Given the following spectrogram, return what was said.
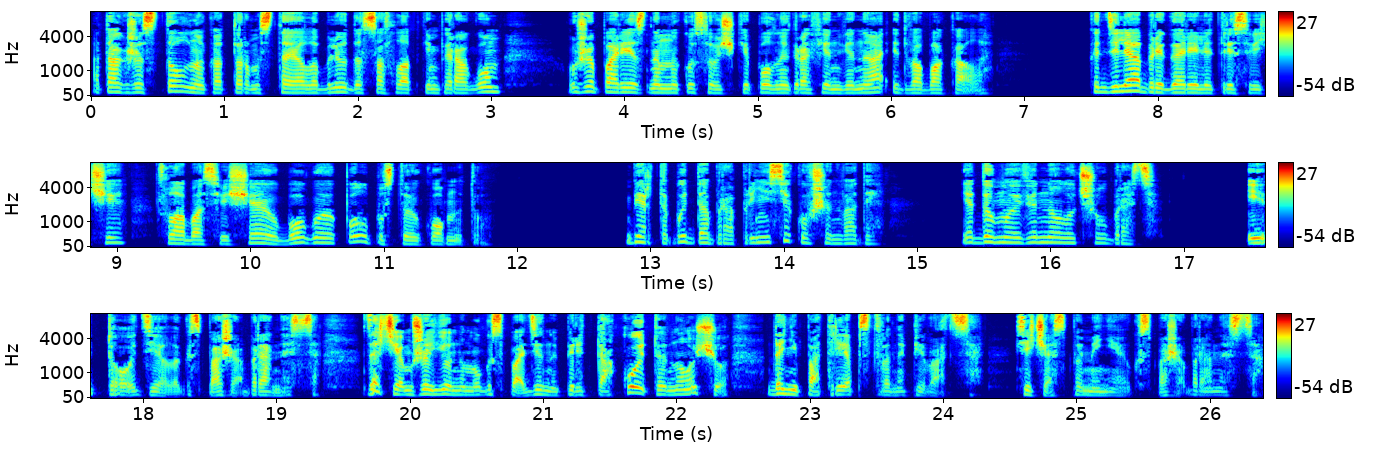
а также стол, на котором стояло блюдо со сладким пирогом, уже порезанным на кусочки, полный графин вина и два бокала канделябре горели три свечи, слабо освещая убогую полупустую комнату. «Берта, будь добра, принеси кувшин воды. Я думаю, вино лучше убрать». «И то дело, госпожа Бранесса. Зачем же юному господину перед такой-то ночью до непотребства напиваться? Сейчас поменяю, госпожа Бранесса».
